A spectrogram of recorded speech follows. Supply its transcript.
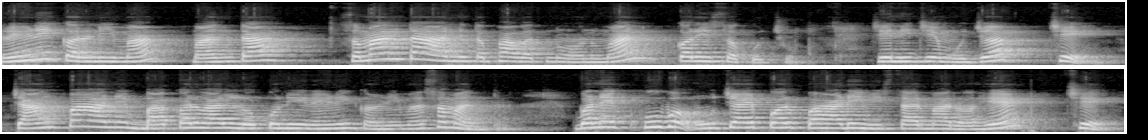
રહેણીકરણીમાં માનતા, સમાનતા અને તફાવતનું અનુમાન કરી શકું છું, જે નીચે મુજબ છે. ચાંગપા અને બાકરવાલ લોકોની રહેણી કરણીમાં સમાનતા. બંને ખૂબ ઊંચાઈ પર પહાડી વિસ્તારમાં રહે છે.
